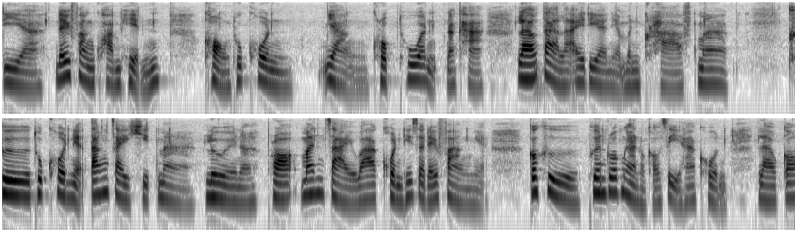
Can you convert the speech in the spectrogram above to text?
เดียได้ฟังความเห็นของทุกคนอย่างครบถ้วนนะคะ แล้วแต่ละไอเดียเนี่ยมันคราฟมาก คือทุกคนเนี่ยตั้งใจคิดมาเลยนะ เพราะมั่นใจว่าคนที่จะได้ฟังเนี่ย ก็คือเพื่อนร่วมงานของเขาสี่ห้าคน แล้วก็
